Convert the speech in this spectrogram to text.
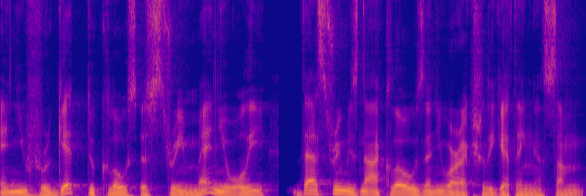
and you forget to close a stream manually, that stream is not closed and you are actually getting some,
